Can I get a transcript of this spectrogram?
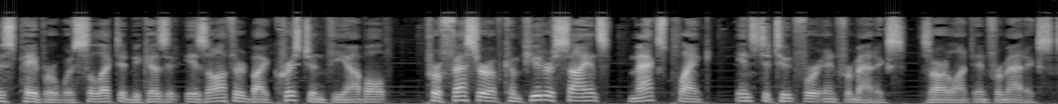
This paper was selected because it is authored by Christian Theobalt, Professor of Computer Science, Max Planck, Institute for Informatics, Saarland Informatics.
